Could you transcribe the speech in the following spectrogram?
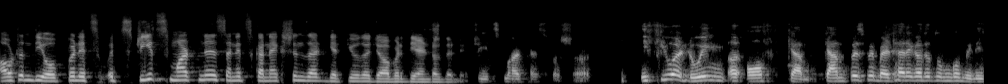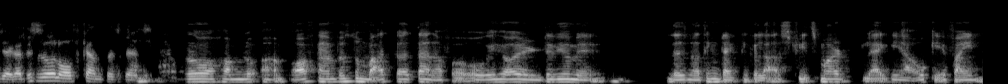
out in the open. It's it's street smartness and it's connections that get you the job at the end of the day. Street smartness for sure. If you are doing a off camp, campus में बैठा रहेगा तो तुमको मिल ही जाएगा. This is all off campus guys. Bro, हम लोग ऑफ कैंपस तुम बात करता है ना for over here interview में there's nothing technical as street smart like yeah okay fine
